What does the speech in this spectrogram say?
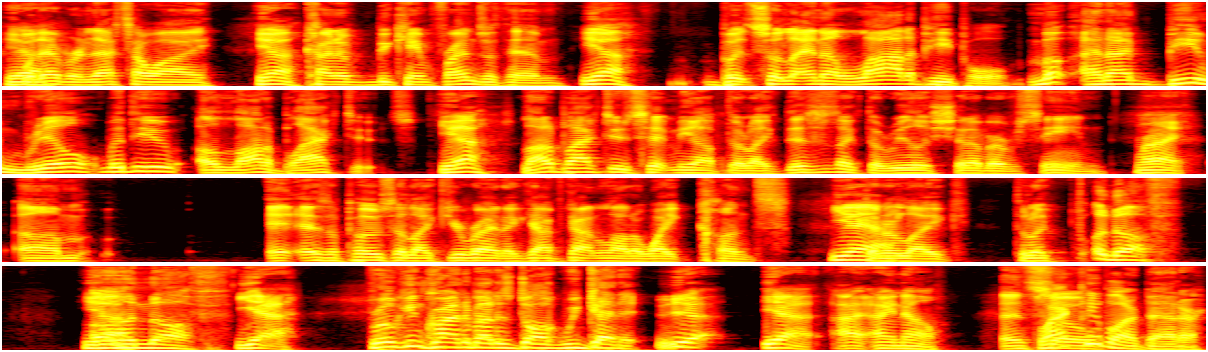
Yeah, whatever." And that's how I yeah, kind of became friends with him. yeah, But so, and a lot of people, and I'm being real with you, a lot of black dudes. yeah. A lot of black dudes hit me up. They're like, "This is like the realest shit I've ever seen." Right. Um, as opposed to like, you're right. I've gotten a lot of white cunts Yeah. that are like, they're like, enough, yeah, enough. yeah, Rogan cried about his dog. We get it. yeah, yeah. I, I know. And Black so, people are better.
